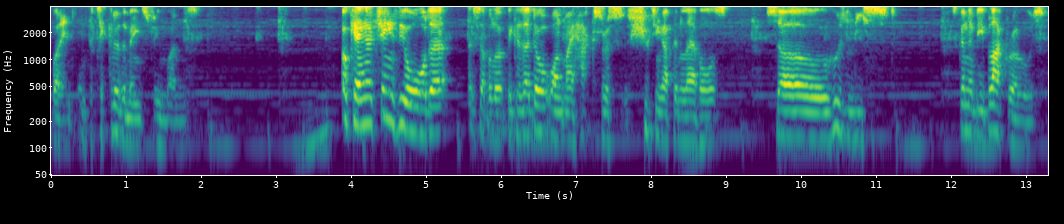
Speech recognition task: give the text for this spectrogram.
well, in, in particular the mainstream ones. Okay, I'm going to change the order. Let's have a look because I don't want my Haxorus shooting up in levels. So, who's least? It's going to be Black Rose.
